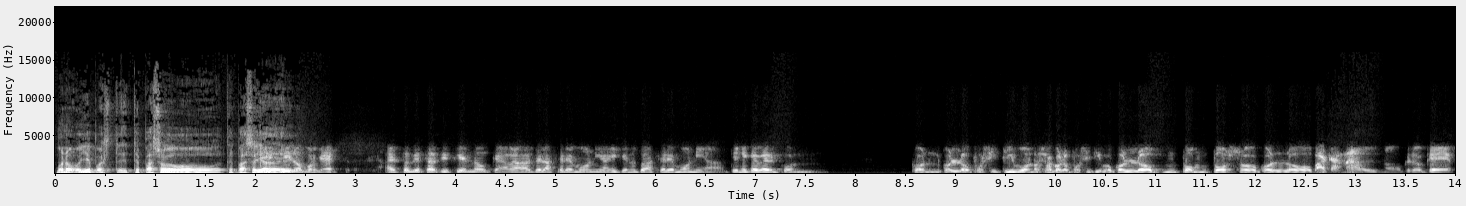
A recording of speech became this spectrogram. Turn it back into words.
Bueno, oye, pues te, paso, te paso ya. Sí, no, porque a esto que estás diciendo, que hablabas de la ceremonia y que no toda ceremonia tiene que ver con, con, lo positivo, no o sea, con lo positivo, con lo pomposo, con lo bacanal, ¿no? Creo que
